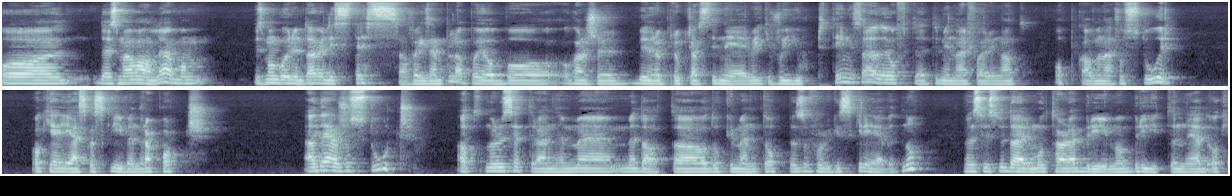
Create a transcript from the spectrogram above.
Og det som er vanlig, er at man hvis man går rundt og er veldig stressa for eksempel, på jobb og, og kanskje begynner å prokrastinere og ikke få gjort ting, så er det ofte etter min erfaring at oppgaven er for stor. Ok, jeg skal skrive en rapport. Ja, det er jo så stort at når du setter deg ned med, med data og dokumentet oppe, så får du ikke skrevet noe. Mens hvis du derimot tar deg bryet med å bryte ned ok,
